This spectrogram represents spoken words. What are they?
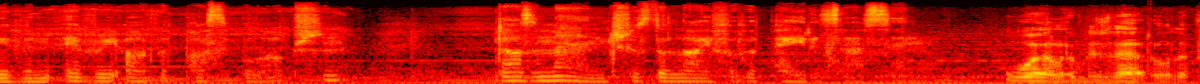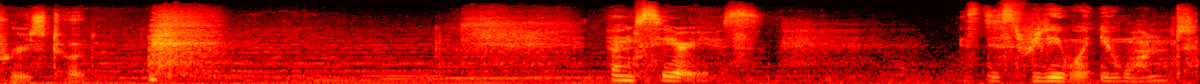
given every other possible option, does a man choose the life of a paid assassin? Well, it was that or the priesthood. I'm serious. Is this really what you want?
